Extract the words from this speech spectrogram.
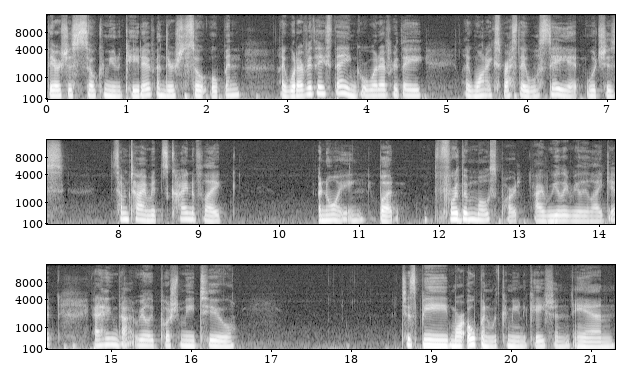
they're just so communicative and they're just so open. Like whatever they think or whatever they like want to express, they will say it, which is sometimes it's kind of like annoying, but for the most part, I really, really like it. And I think that really pushed me to just be more open with communication and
